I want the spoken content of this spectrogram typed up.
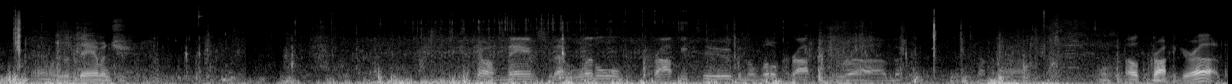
That one's a damage. Come up names for that little crappie tube and the little crappie grub coming out. Oh, crappie grub.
